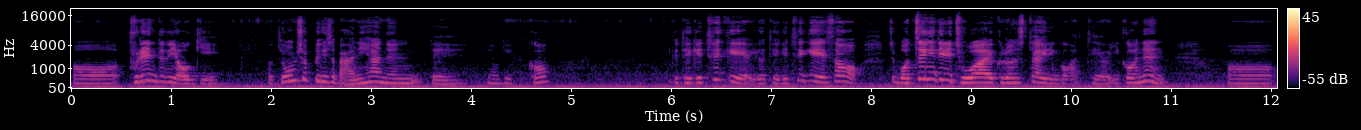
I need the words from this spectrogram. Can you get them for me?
어 브랜드는 여기 여기 홈쇼핑에서 많이 하는 네 여기 거. 이게 되게 특이해요. 이거 되게 특이해서 좀 멋쟁이들이 좋아할 그런 스타일인 것 같아요. 이거는 어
